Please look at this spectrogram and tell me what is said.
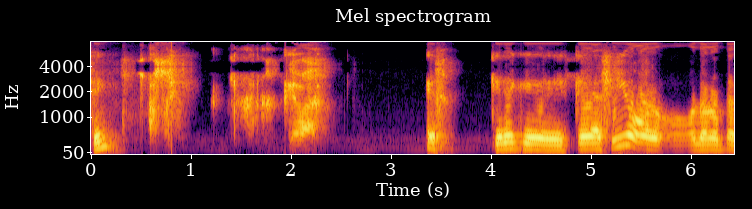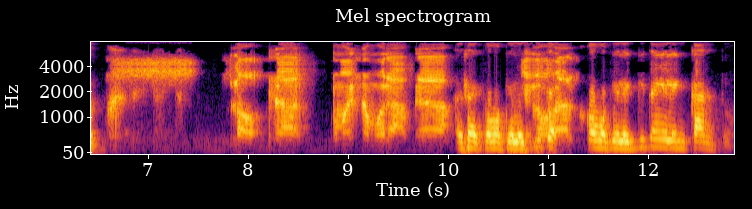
¿Sí? ¿Qué más? Eso. ¿Quiere que esté así o, o lo rompemos? No, o sea, ¿cómo es enamorada? O sea, O sea, como que le quita, como que le quitan el encanto,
